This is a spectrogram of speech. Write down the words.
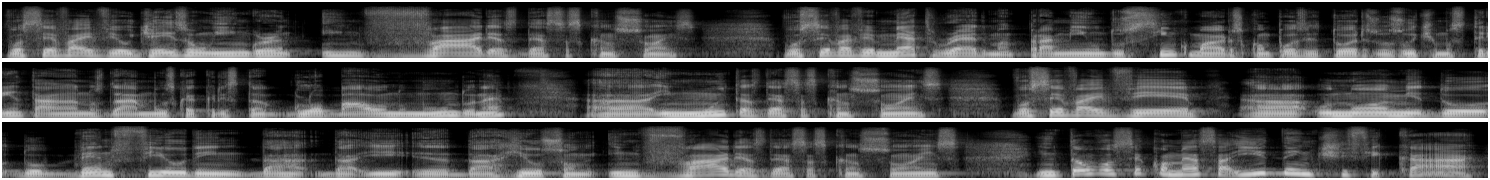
Você vai ver o Jason Ingram em várias dessas canções. Você vai ver Matt Redman, para mim, um dos cinco maiores compositores dos últimos 30 anos da música cristã global no mundo, né? Uh, em muitas dessas canções. Você vai ver uh, o nome do, do Ben Fielding da, da, da Hillsong em várias dessas canções. Então você começa a identificar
